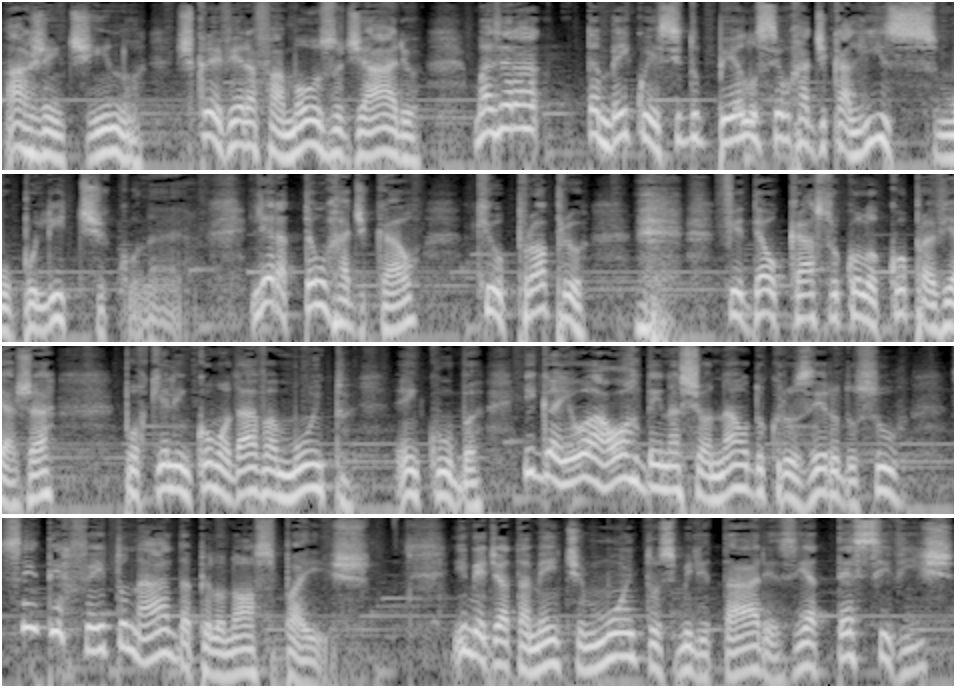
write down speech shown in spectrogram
argentino, escrevera famoso diário, mas era também conhecido pelo seu radicalismo político. Né? Ele era tão radical que o próprio Fidel Castro colocou para viajar porque ele incomodava muito em Cuba e ganhou a Ordem Nacional do Cruzeiro do Sul sem ter feito nada pelo nosso país. Imediatamente, muitos militares e até civis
